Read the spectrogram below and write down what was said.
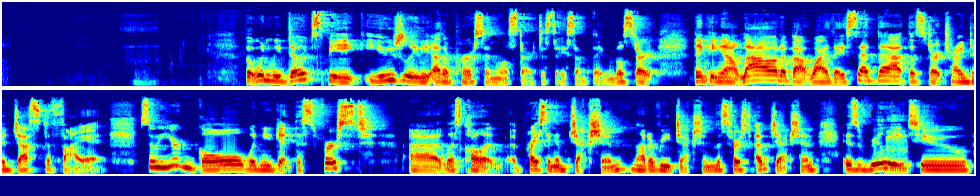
But when we don't speak, usually the other person will start to say something. They'll start thinking out loud about why they said that. They'll start trying to justify it. So, your goal when you get this first uh, let's call it a pricing objection, not a rejection. This first objection is really mm. to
